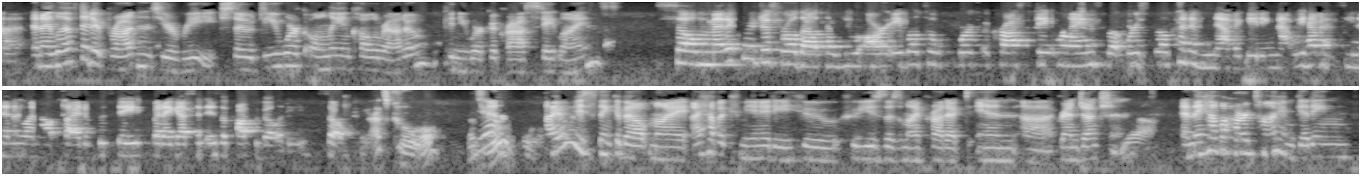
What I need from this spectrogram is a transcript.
Yeah, and I love that it broadens your reach. So do you work only in Colorado? Can you work across state lines? So Medicare just rolled out that you are able to work across state lines, but we're still kind of navigating that. We haven't seen anyone outside of the state, but I guess it is a possibility. So that's cool. That's yeah. really cool. I always think about my. I have a community who who uses my product in uh, Grand Junction. Yeah and they have a hard time getting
